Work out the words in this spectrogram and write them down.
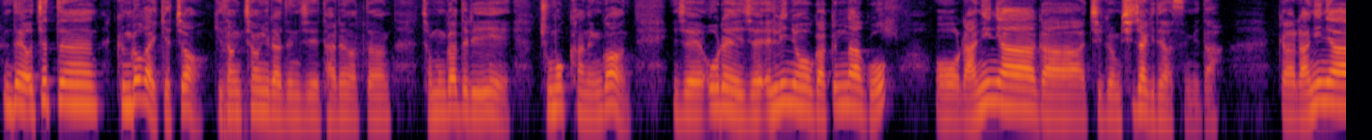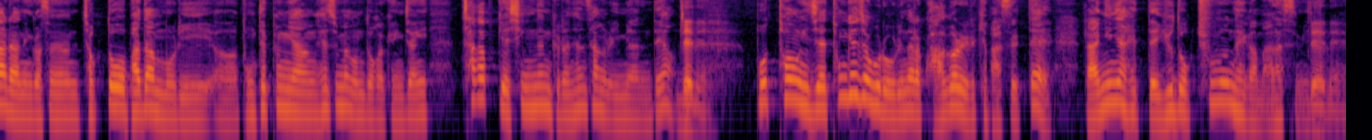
근데 어쨌든 근거가 있겠죠. 기상청이라든지 다른 어떤 전문가들이 주목하는 건 이제 올해 이제 엘니뇨가 끝나고 어, 라니냐가 지금 시작이 되었습니다. 그러니까 라니냐라는 것은 적도 바닷물이 어, 동태평양 해수면 온도가 굉장히 차갑게 식는 그런 현상을 의미하는데요. 네, 네. 보통 이제 통계적으로 우리나라 과거를 이렇게 봤을 때 라니냐 해 때 유독 추운 해가 많았습니다. 네, 네.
